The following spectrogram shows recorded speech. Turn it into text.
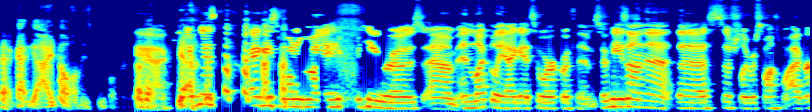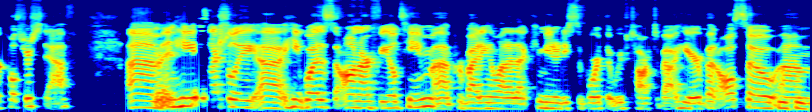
that guy. Yeah, I know all these people. Okay. Yeah. yeah. Greg is one of my heroes. Um, and luckily I get to work with him. So he's on the, the socially responsible agriculture staff. Um, and he is actually uh, he was on our field team uh, providing a lot of that community support that we've talked about here but also mm-hmm.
